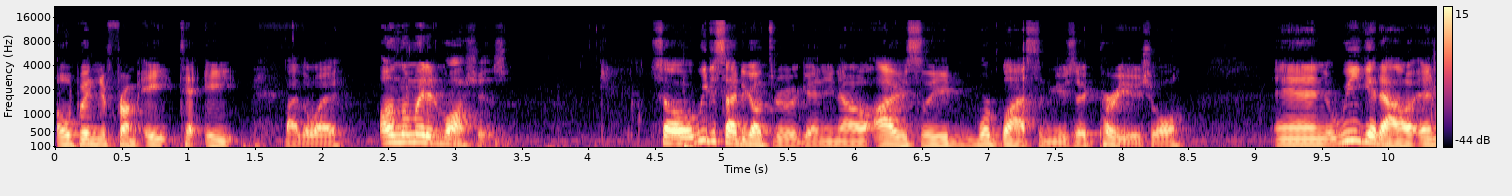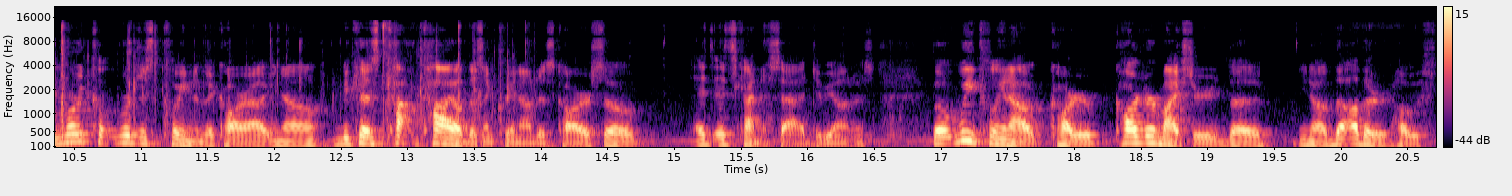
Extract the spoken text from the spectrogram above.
open from eight to eight. By the way, Unlimited washes. So we decided to go through again. You know, obviously we're blasting music per usual, and we get out and we're we're just cleaning the car out. You know, because Kyle doesn't clean out his car, so it, it's kind of sad to be honest. But we clean out Carter Carter Meister, the you know the other host.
